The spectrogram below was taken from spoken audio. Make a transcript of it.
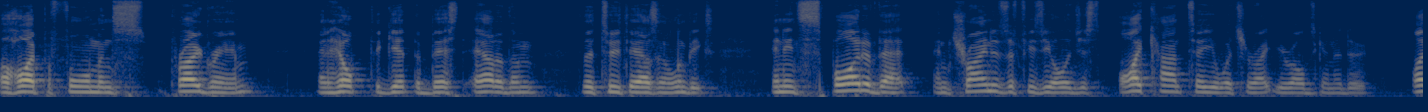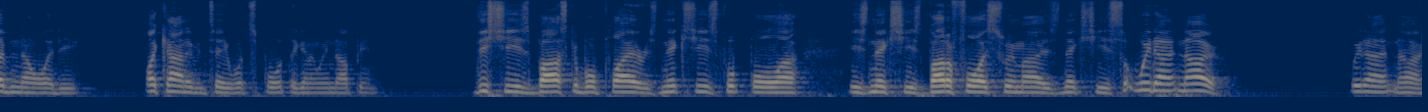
a high performance program, and help to get the best out of them for the 2000 Olympics. And in spite of that, and trained as a physiologist, I can't tell you what your eight year old's going to do. I have no idea. I can't even tell you what sport they're going to end up in. This year's basketball player is next year's footballer, is next year's butterfly swimmer, is next year's. So we don't know. We don't know.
